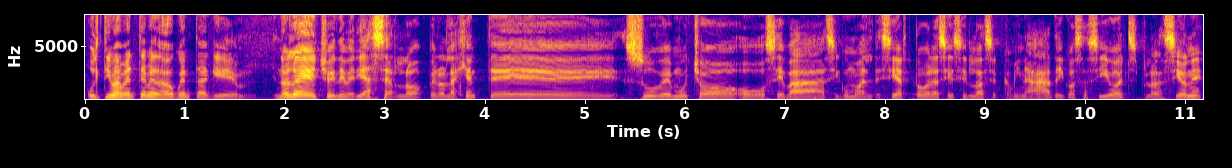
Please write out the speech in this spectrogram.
Últimamente me he dado cuenta que no lo he hecho y debería hacerlo, pero la gente sube mucho o se va así como al desierto, por así decirlo, a hacer caminata y cosas así, o exploraciones,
